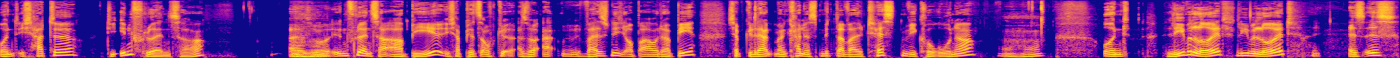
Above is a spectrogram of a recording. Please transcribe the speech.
Und ich hatte die Influenza, also Influenza A, B. Ich habe jetzt auch, also äh, weiß ich nicht, ob A oder B. Ich habe gelernt, man kann es mittlerweile testen wie Corona. Und liebe Leute, liebe Leute, es ist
